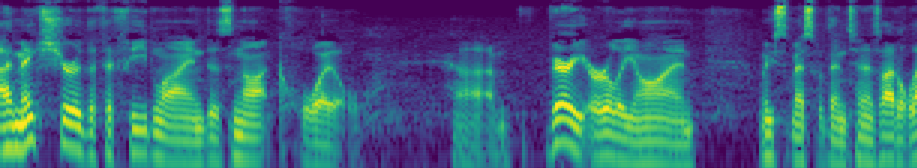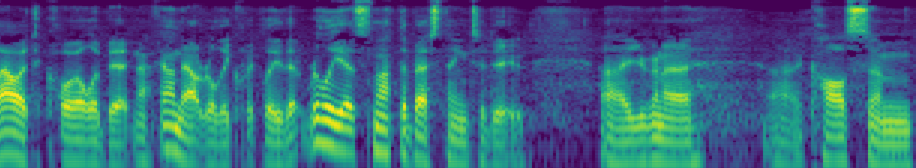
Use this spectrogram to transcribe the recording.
I make sure that the feed line does not coil. Um, very early on, when I used to mess with antennas, I'd allow it to coil a bit, and I found out really quickly that really it's not the best thing to do. Uh, you're going to uh, cause some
